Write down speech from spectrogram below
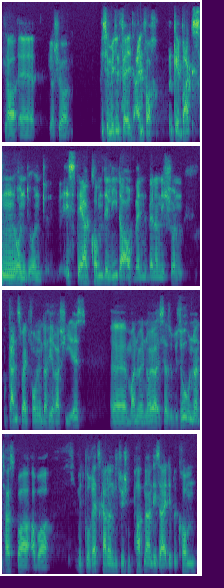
klar, äh, Joshua ist im Mittelfeld einfach gewachsen und und ist der kommende Leader, auch wenn wenn er nicht schon ganz weit vorne in der Hierarchie ist. Äh, Manuel Neuer ist ja sowieso unantastbar, aber mit Goretzka hat er natürlich einen Partner an die Seite bekommen,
